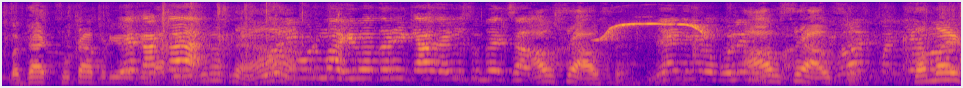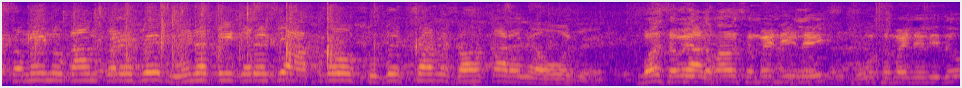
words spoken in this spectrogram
બધા જ છૂટા પડીઓ ને હા. બોલીવુડમાં હીરો તરીકે આવે એવી શુભેચ્છા આવશે આવશે. આવશે આવશે. સમય સમયનું કામ કરે છે મહેનત કરે છે આપણો શુભેચ્છા અને સહકાર એને હોવો જોઈએ. બસ હવે. તમારો સમય નહીં લઈ બહુ સમય લઈ લીધો.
